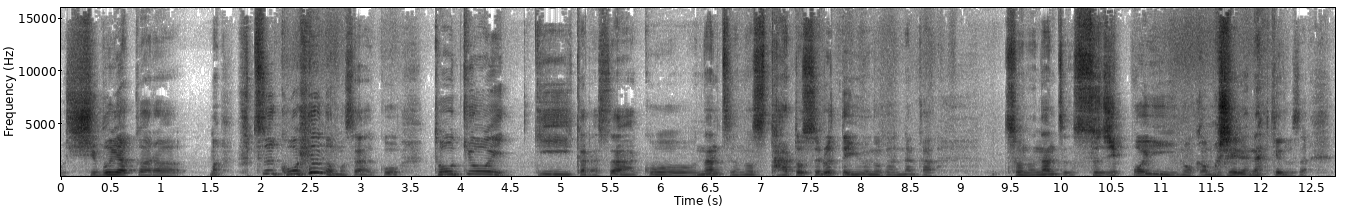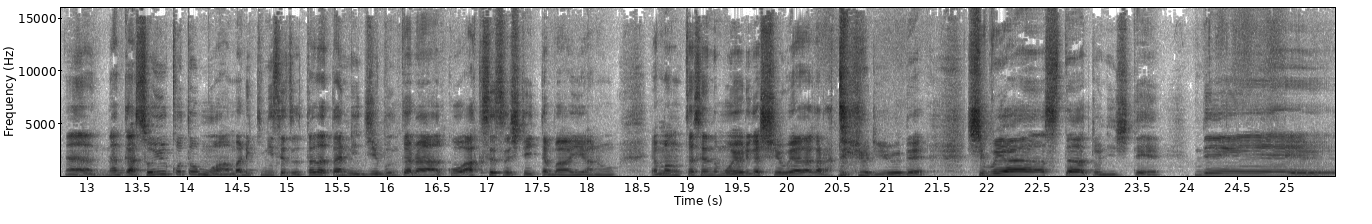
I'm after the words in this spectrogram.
と渋谷からまあ普通こういうのもさこう東京駅からさこうなんつうのスタートするっていうのがなんかそのなんつうの筋っぽいのかもしれないけどさ。なんかそういうこともあまり気にせずただ単に自分からこうアクセスしていった場合あの山手線の最寄りが渋谷だからっていう理由で渋谷スタートにしてで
